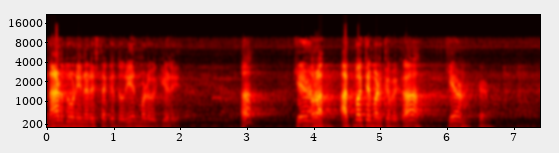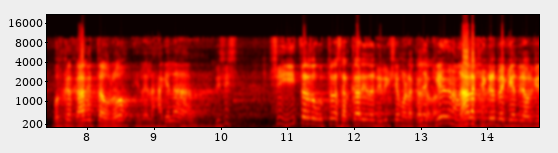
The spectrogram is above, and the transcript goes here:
ನಾಡು ದೋಣಿ ನಡೆಸ್ತಕ್ಕಂಥವ್ರು ಏನ್ ಮಾಡ್ಬೇಕು ಹೇಳಿ? ಕೇಳೋಣ ಅವ್ರ ಆತ್ಮಹತ್ಯೆ ಮಾಡ್ಕೋಬೇಕಾ ಕೇಳೋಣ ಬದುಕಕ್ಕಾಗುತ್ತಾ ಅವರು ಇಲ್ಲ ಇಲ್ಲ ಹಾಗೆಲ್ಲ ದಿಸ್ ಇಸ್ ಈ ತರದ ಉತ್ತರ ಸರ್ಕಾರದಿಂದ ನಿರೀಕ್ಷೆ ಮಾಡಕ್ಕಾಗಲ್ಲ ನಾಲ್ಕು. ತಿಂಗಳು ಬೇಕೇಂದ್ರೆ ಅವ್ರಿಗೆ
